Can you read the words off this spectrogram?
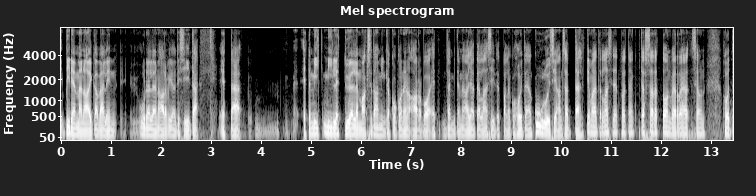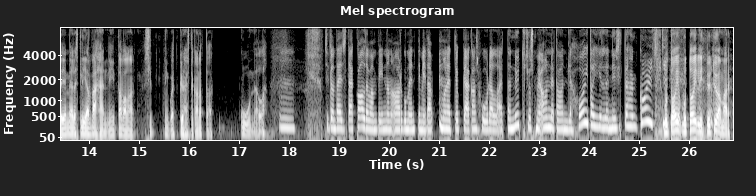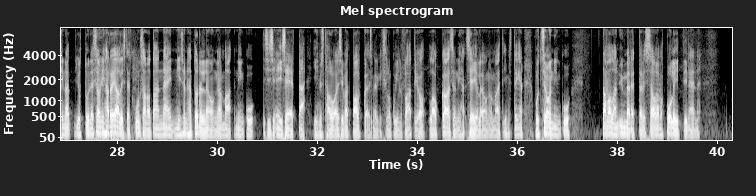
pidemmän aikavälin uudelleenarviointi siitä, että että mi, mille työlle maksetaan minkä kokoinen arvo, että mitä, mitä me ajatellaan siitä, että paljonko hoitajan kuuluisi ansaita. Tällä hetkellä me ajatellaan siitä, että hoitajan pitäisi saada ton verran ja se on hoitajien mielestä liian vähän, niin tavallaan sit, niin kuin, että kyllähän sitä kannattaa kuunnella. Mm. Sitten on tietysti tämä kaltevan pinnan argumentti, mitä monet tykkää myös huudella, että nyt jos me annetaan niille hoitajille, niin sittenhän kaikki... Mutta toi, mut toi liittyy työmarkkinajuttuun ja se on ihan realista, että kun sanotaan näin, niin se on ihan todellinen ongelma. Niin kuin, siis ei se, että ihmiset haluaisivat palkkoja esimerkiksi silloin, kun inflaatio laukkaa, se, on ihan, se ei ole ongelma, että ihmiset tekevät, mutta se on niin kuin, tavallaan ymmärrettävissä oleva poliittinen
